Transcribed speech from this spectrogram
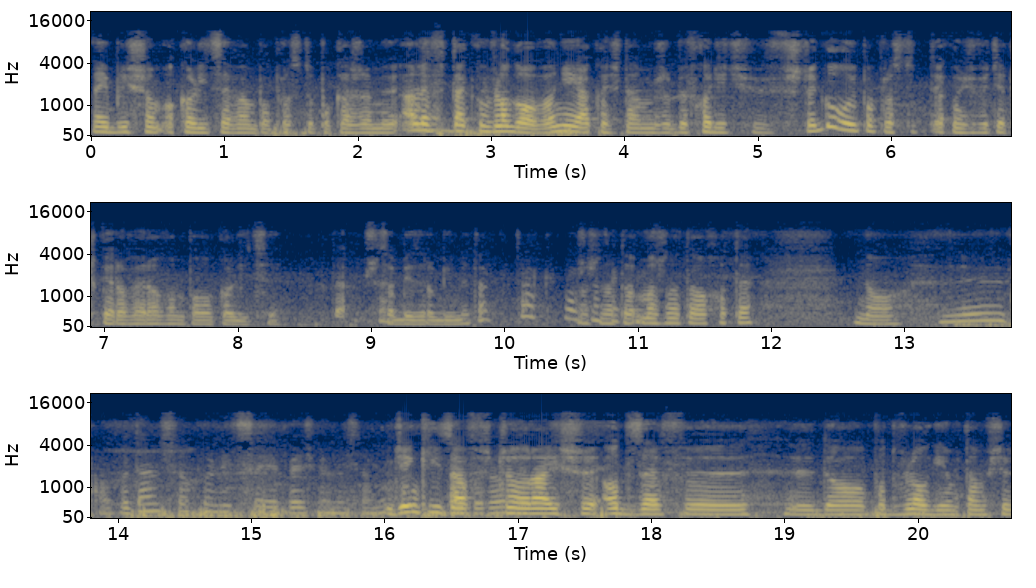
najbliższą okolicę Wam po prostu pokażemy, ale w, tak vlogowo, nie jakoś tam, żeby wchodzić w szczegóły, po prostu jakąś wycieczkę rowerową po okolicy Dobrze. sobie zrobimy, tak? Tak, Masz na tak to, masz na to ochotę? No. Dalsze okolice, jak weźmiemy samochód. Dzięki za wczorajszy odzew y, y, do, pod vlogiem. Tam się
